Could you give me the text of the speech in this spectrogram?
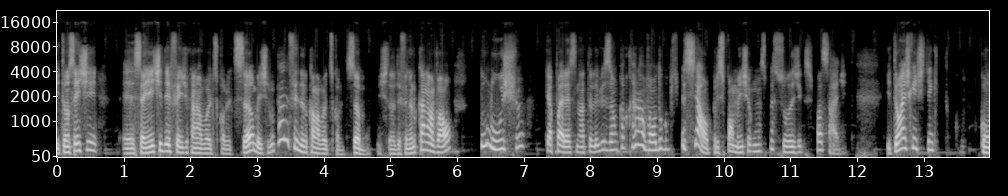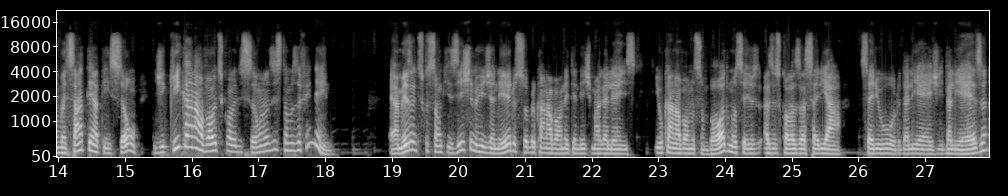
Então, se a, gente, é, se a gente defende o carnaval de escola de samba, a gente não está defendendo o carnaval de escola de samba, a gente está defendendo o carnaval do luxo que aparece na televisão, que é o carnaval do grupo especial, principalmente algumas pessoas, de passagem. Então, acho que a gente tem que começar a ter atenção de que carnaval de escola de samba nós estamos defendendo. É a mesma discussão que existe no Rio de Janeiro sobre o carnaval no Intendente Magalhães e o carnaval no Sambódromo, ou seja, as escolas da Série A, Série Ouro, da Liege e da Liesa,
